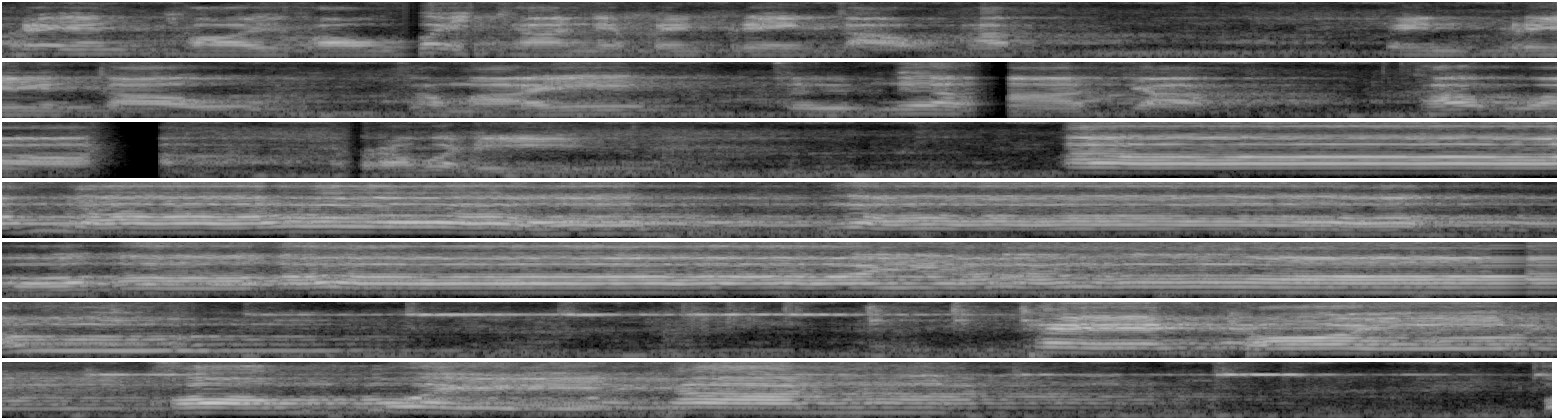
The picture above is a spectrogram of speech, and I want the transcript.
เพลงฉ่อยของเวชชันเนี่ยเป็นเพลงเก่าครับ เป็นเพลงเก่าสมัยสืบเนื่องมาจากทวารวดีเอององเพลงชอยของห้วยชันโบ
